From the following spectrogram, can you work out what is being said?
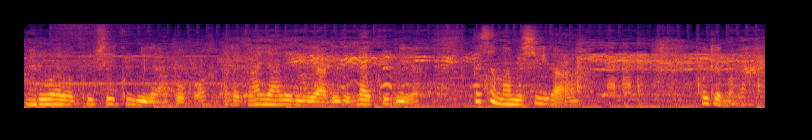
ငါတို့ကတော့ခုစီးခုနေရပေါ့ပေါ့အလကားရတဲ့နေရာလေးတွေလိုက်ခုနေတာပတ်စံမှမရှိတာဟုတ်တယ်မလား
